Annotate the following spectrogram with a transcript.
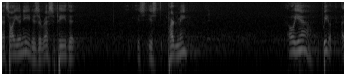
that's all you need is a recipe that is, is pardon me? Oh yeah, we don't, uh,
